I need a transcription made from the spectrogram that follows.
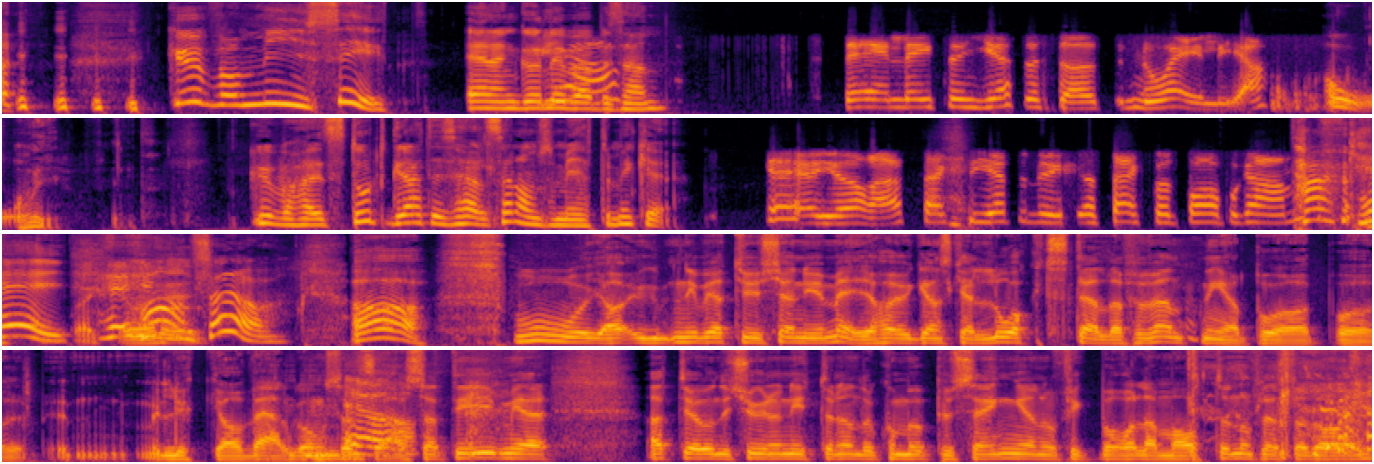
Gud vad mysigt. Är den gullig Ja. bebisen? Det är en liten jättesöt Noelia. Oh. Oj, fint. Gud vad härligt. Stort grattis. Hälsa dem så mycket. Ska jag göra. Tack så jättemycket. Tack för ett bra program. Tack, hej. Hej. Hansa då? Ah, Oh, ja, ni vet ju, känner ju mig, jag har ju ganska lågt ställda förväntningar på, på mm, lycka och välgång så att Ja. säga. Så att det är mer att jag under 2019 ändå kom upp ur sängen och fick behålla maten de flesta dagar.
